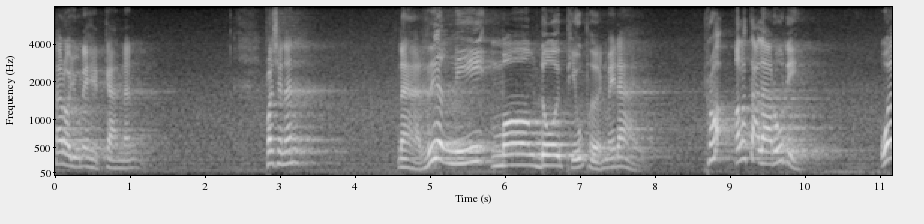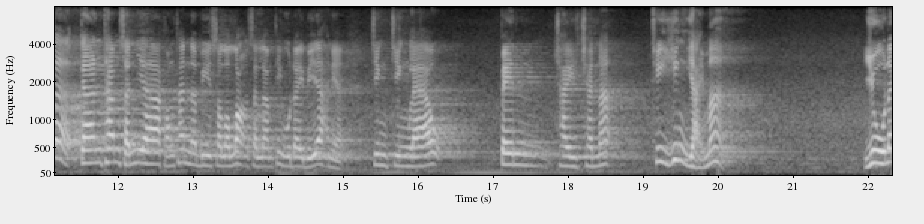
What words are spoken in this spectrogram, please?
ถ้าเราอยู่ในเหตุการณ์นั้น เพราะฉะนั้นนะเรื่องนี้มองโดยผิวเผินไม่ได้ เพราะอัลตะลารู้ดี ว่าการทำสัญญาของท่านนาบีสุลต่านสัลลัมที่ฮุดัยบียะเนี่ยจริง ๆแล้วเป็นชัยชนะที่ยิ่งใหญ่มาก อยู่ใน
